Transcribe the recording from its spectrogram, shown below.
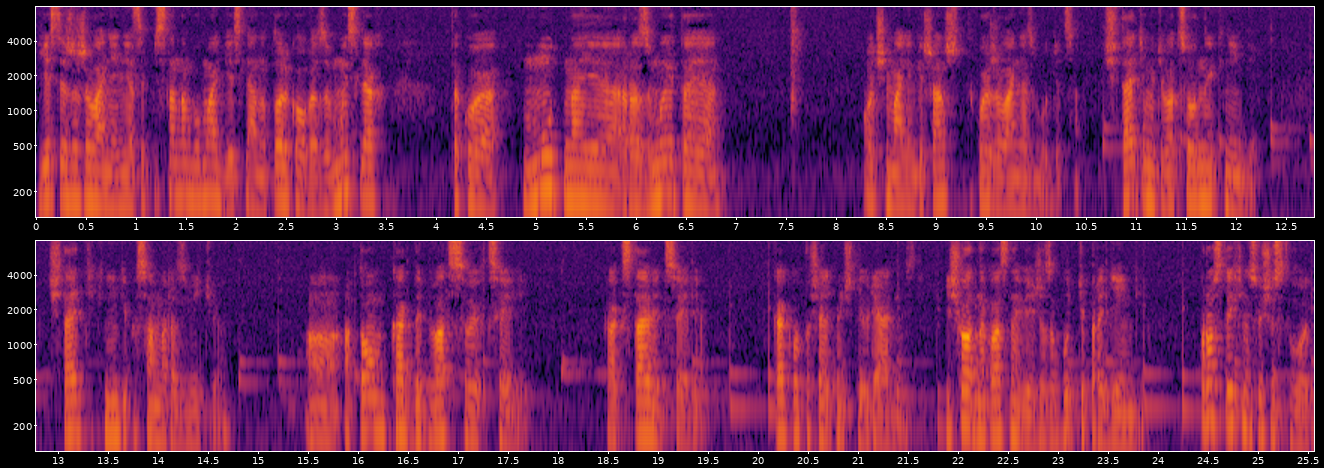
Если же желание не записано на бумаге, если оно только у вас в мыслях, такое мутное, размытое, очень маленький шанс, что такое желание сбудется. Читайте мотивационные книги, читайте книги по саморазвитию, а, о том, как добиваться своих целей, как ставить цели, как воплощать мечты в реальность. Еще одна классная вещь, забудьте про деньги. Просто их не существует.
